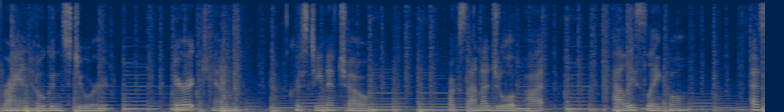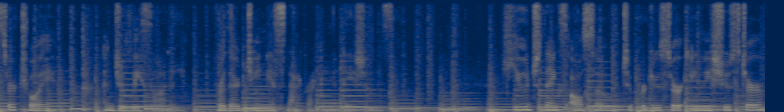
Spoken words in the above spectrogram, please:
Brian Hogan Stewart, Eric Kim, Kristina Cho, Roxana Jullapat, Ali Slagle, Esther Choi, and Julie Sahni for their genius snack recommendations. Huge thanks also to producer Amy Schuster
